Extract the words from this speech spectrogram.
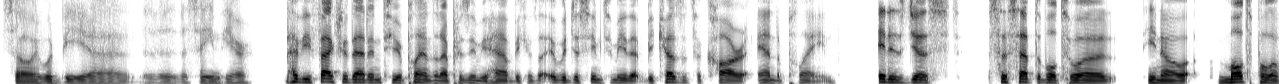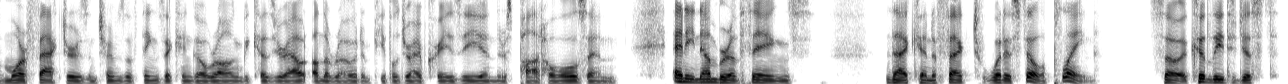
So it would be uh, the, the same here. Have you factored that into your plans? And I presume you have, because it would just seem to me that because it's a car and a plane, it is just susceptible to a you know multiple of more factors in terms of things that can go wrong because you're out on the road and people drive crazy and there's potholes and any number of things that can affect what is still a plane. So it could lead to just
